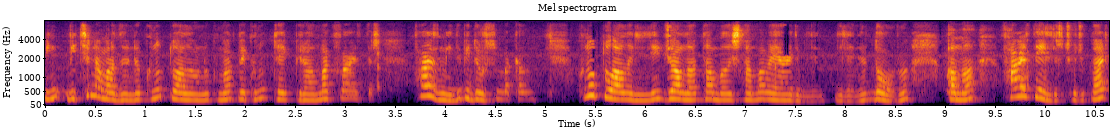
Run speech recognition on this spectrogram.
Bitir namazlarında kunut dualarını okumak ve kunut tekbir almak farzdır. Farz mıydı? Bir dursun bakalım. Kunut duaları ile Yüce Allah'tan bağışlanma ve yardım dilenir. Doğru. Ama farz değildir çocuklar.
